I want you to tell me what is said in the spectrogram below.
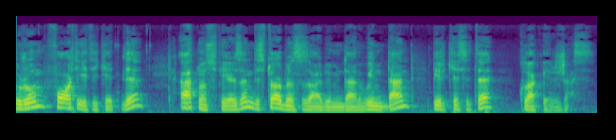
Room 40 etiketli Atmospheres and Disturbances albümünden Wind'den bir kesite kulak vereceğiz.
